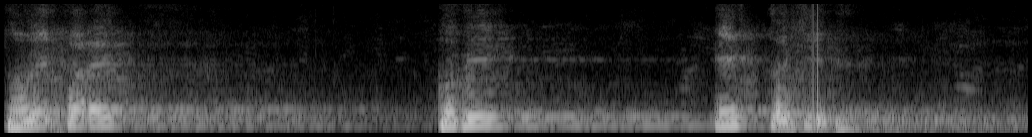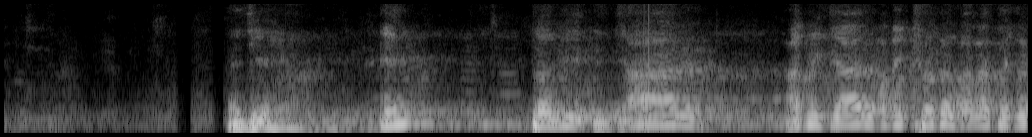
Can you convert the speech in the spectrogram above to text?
তো এরপরে কবি এম তহিদ। জি হ্যাঁ এম তহিদ, যার আমি যার অনেক ছোটবেলা থেকে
